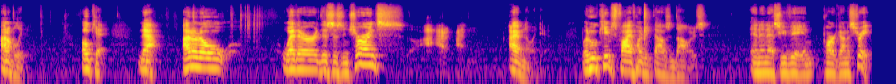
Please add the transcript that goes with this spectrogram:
I don't believe it. Okay. Now, I don't know whether this is insurance. I, I, I have no idea. But who keeps $500,000 in an SUV and parked on a street?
